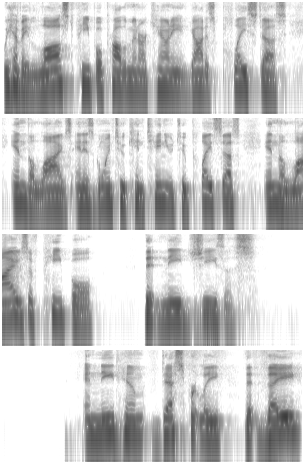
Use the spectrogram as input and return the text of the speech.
We have a lost people problem in our county, and God has placed us in the lives and is going to continue to place us in the lives of people that need Jesus and need Him desperately, that they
